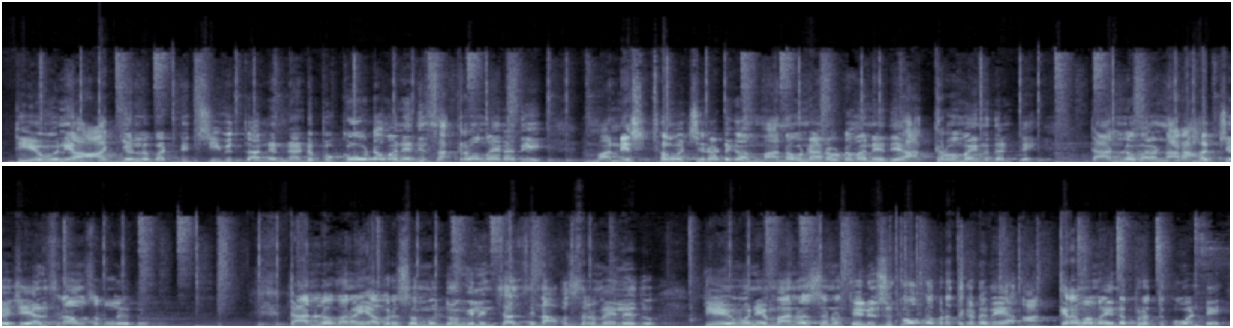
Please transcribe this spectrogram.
దేవుని ఆజ్ఞలను బట్టి జీవితాన్ని నడుపుకోవడం అనేది సక్రమమైనది. మన ఇష్టం వచ్చినట్టుగా మనం నడవడం అనేది అక్రమమైనదంటే. దానిలో మనం నరహత్య చేయాల్సిన అవసరం లేదు. దానిలో మనం ఎవరి సొమ్ము దొంగిలించాల్సిన అవసరమే లేదు. దేవుని మనస్సును తెలుసుకోక బ్రతకడమే అక్రమమైన బ్రతుకు అంటే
